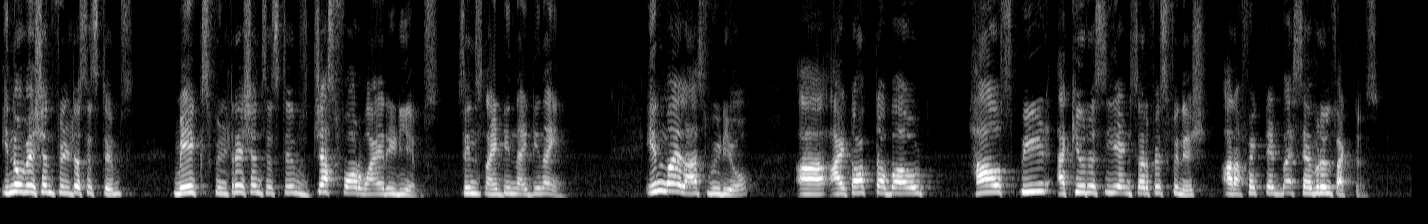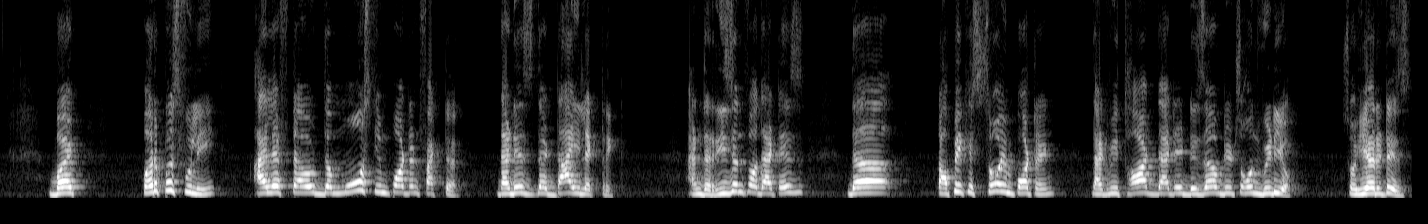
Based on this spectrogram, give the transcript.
Innovation Filter Systems makes filtration systems just for wire EDMs since 1999. In my last video, uh, I talked about how speed, accuracy and surface finish are affected by several factors. But purposefully, I left out the most important factor that is the dielectric. And the reason for that is the topic is so important that we thought that it deserved its own video. So here it is.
